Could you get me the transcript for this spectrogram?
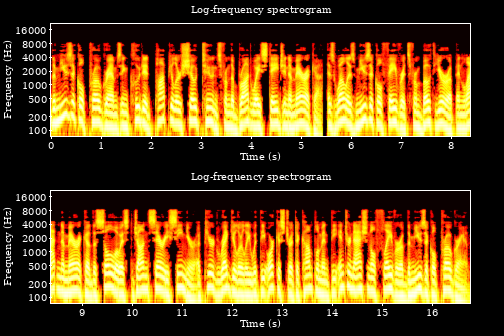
The musical programs included popular show tunes from the Broadway stage in America, as well as musical favorites from both Europe and Latin America. The soloist John Serry Sr. appeared regularly with the orchestra to complement the international flavor of the musical program.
